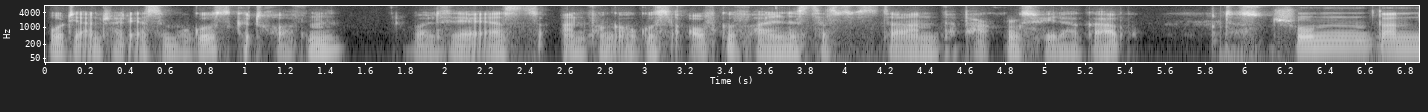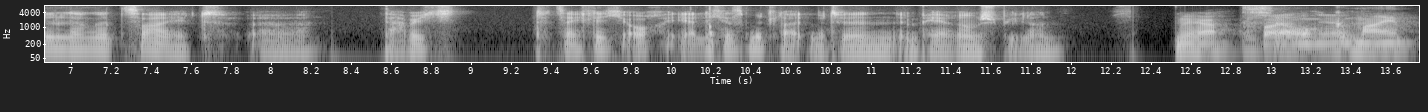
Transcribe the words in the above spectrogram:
wurde ja anscheinend erst im August getroffen, weil es ja erst Anfang August aufgefallen ist, dass es da einen Verpackungsfehler gab. Das ist schon dann eine lange Zeit. Äh, da habe ich tatsächlich auch ehrliches Mitleid mit den Imperium-Spielern. Ja, Das ist ja auch gemein.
